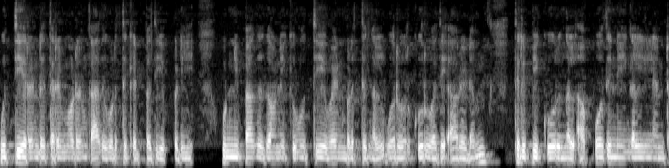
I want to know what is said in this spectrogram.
உத்தி இரண்டு திறமையுடன் காது கொடுத்து கேட்பது எப்படி? உன்னிப்பாக கவனிக்கும் உத்தியை பயன்படுத்துங்கள். ஒருவர் கூறுவதை அவரிடம் திருப்பி கூறுங்கள். அப்போது நீங்கள் என்ற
